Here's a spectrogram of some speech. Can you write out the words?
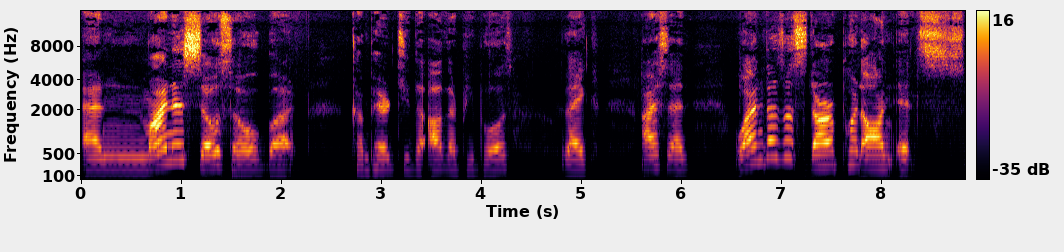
and mine is so so, but compared to the other people's, like I said, when does a star put on its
